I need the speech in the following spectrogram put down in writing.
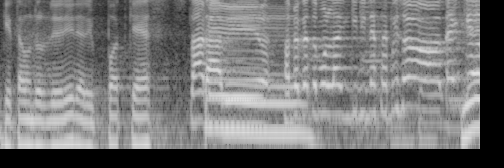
Kita undur diri dari podcast Stabil. Sampai ketemu lagi di next episode. Thank you.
